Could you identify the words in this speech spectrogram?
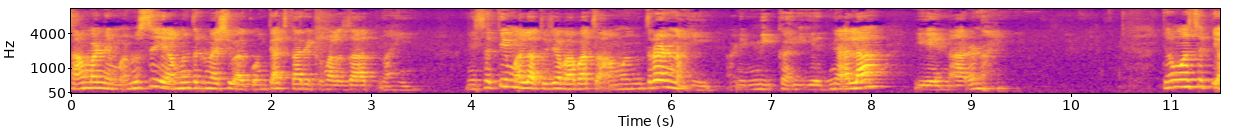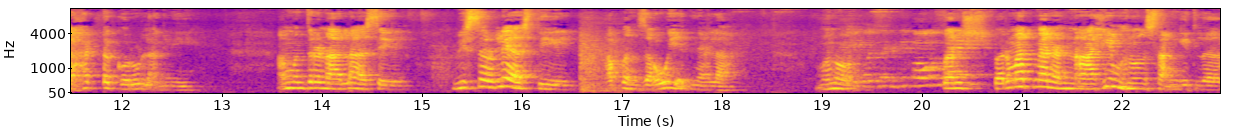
सामान्य मनुष्य आमंत्रणाशिवाय कोणत्याच कार्यक्रमाला जात नाही. आणि सती मला तुझ्या बाबाचं आमंत्रण नाही आणि मी काही यज्ञाला येणार नाही. तेव्हा सती हट्ट करू लागली. आमंत्रण आलं असेल विसरले असतील आपण जाऊ यज्ञाला. म्हणून पण परमात्म्यानं नाही म्हणून सांगितलं.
